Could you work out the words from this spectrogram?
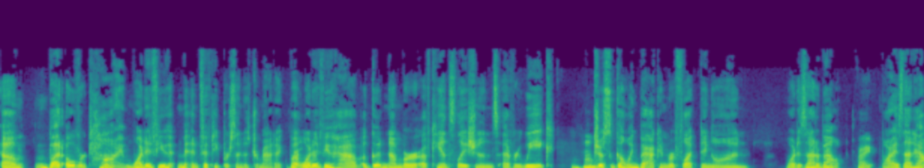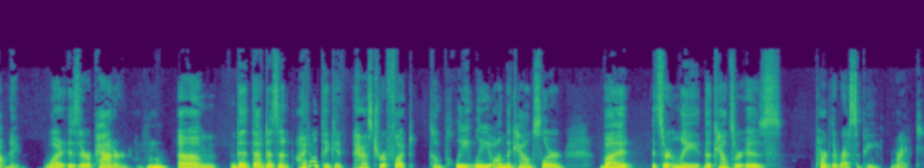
Um, but over time, what if you, and 50% is dramatic, but Right. what if you have a good number of cancellations every week, Mhm. just going back and reflecting on what is that about? Right. Why is that happening? What is there a pattern? hmm Um, that that doesn't, I don't think it has to reflect completely on the counselor, but it certainly, the counselor is part of the recipe. Right.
